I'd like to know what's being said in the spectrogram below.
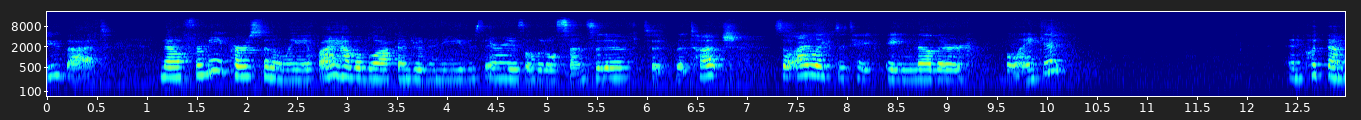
do that. Now, for me personally, if I have a block under the knee, this area is a little sensitive to the touch, so I like to take another blanket and put them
